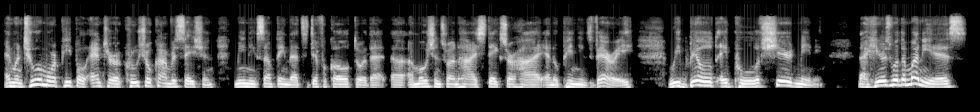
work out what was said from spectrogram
And when two or more people enter a crucial conversation, meaning something that's difficult or that uh, emotions run high, stakes are high, and opinions vary, we build a pool of shared meaning. Now, here's where the money is.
